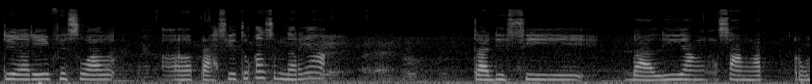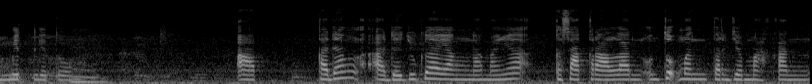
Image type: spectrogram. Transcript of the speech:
dari visual uh, prasi itu kan sebenarnya tradisi Bali yang sangat rumit gitu. Ap- kadang ada juga yang namanya kesakralan untuk menerjemahkan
